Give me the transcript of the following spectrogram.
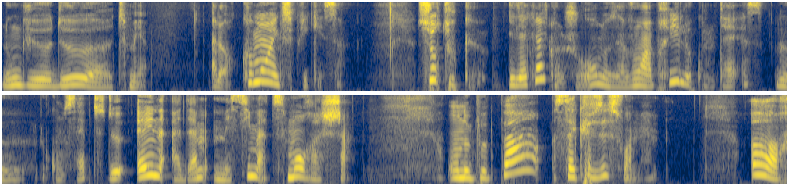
de Tméa. Alors, comment expliquer ça? Surtout que, il y a quelques jours, nous avons appris le, concept de Ein Adam Messimat Moracha. On ne peut pas s'accuser soi-même. Or,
